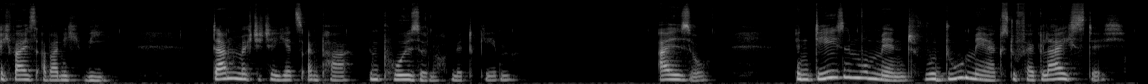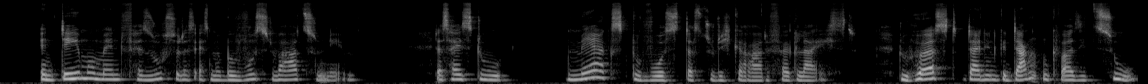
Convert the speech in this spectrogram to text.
ich weiß aber nicht wie. Dann möchte ich dir jetzt ein paar Impulse noch mitgeben. Also, in diesem Moment, wo du merkst, du vergleichst dich, in dem Moment versuchst du das erstmal bewusst wahrzunehmen. Das heißt, du merkst bewusst, dass du dich gerade vergleichst. Du hörst deinen Gedanken quasi zu.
